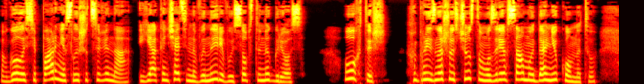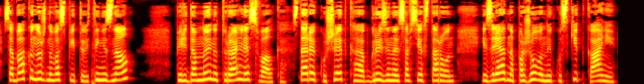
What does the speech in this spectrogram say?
В голосе парня слышится вина, и я окончательно выныриваю из собственных грез. «Ох ты ж!» Произношу с чувством, узрев самую дальнюю комнату. «Собаку нужно воспитывать, ты не знал?» Передо мной натуральная свалка, старая кушетка, обгрызенная со всех сторон, изрядно пожеванные куски ткани,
